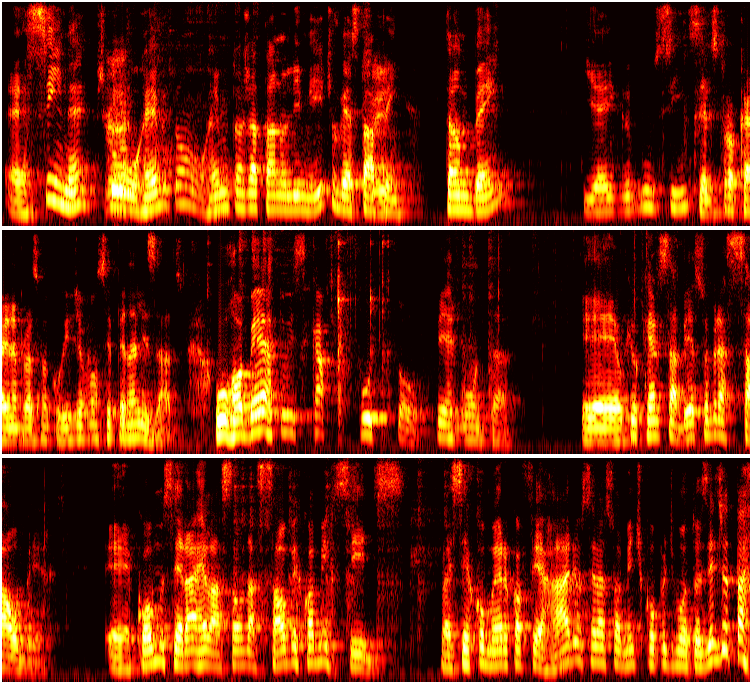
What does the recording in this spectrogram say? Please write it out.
é, sim, né? Acho que é. o Hamilton, o Hamilton já está no limite, o Verstappen sim. também, e aí, sim, se eles trocarem na próxima corrida, já vão ser penalizados. O Roberto Scafuto pergunta, é, o que eu quero saber é sobre a Sauber é, como será a relação da Sauber com a Mercedes? Vai ser como era com a Ferrari ou será somente compra de motores? Ele já está.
